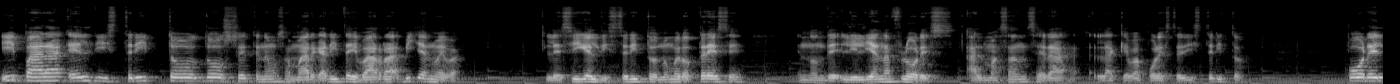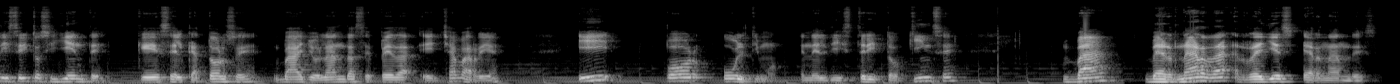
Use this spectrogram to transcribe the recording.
y para el distrito 12 tenemos a Margarita Ibarra Villanueva. Le sigue el distrito número 13 en donde Liliana Flores Almazán será la que va por este distrito. Por el distrito siguiente, que es el 14, va Yolanda Cepeda Echavarría. Y por último, en el distrito 15, va Bernarda Reyes Hernández.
